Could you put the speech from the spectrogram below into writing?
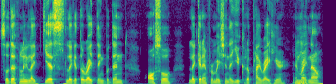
So definitely, like, yes, look at the right thing, but then also look at information that you could apply right here and Mhm. right now.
